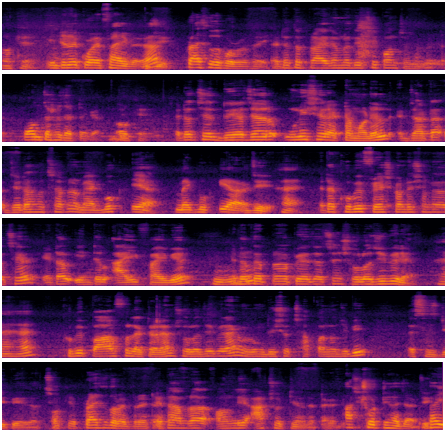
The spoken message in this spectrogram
ওকে ইন্টেলের কোয়াই ফাইভ এর হ্যাঁ? প্রাইস কত পড়বে ভাই? এটা তো প্রাইস আমরা দিচ্ছি পঞ্চাশ হাজার টাকা। পঞ্চাশ হাজার টাকা ওকে এটা হচ্ছে দুই হাজার উনিশের একটা মডেল যেটা যেটা হচ্ছে আপনার ম্যাকবুক এয়ার ম্যাকবুক এয়ার জি। হ্যাঁ। এটা খুবই ফ্রেশ কন্ডিশনে আছে এটাও ইন্টেল আই ফাইভ এর। এটাতে আপনারা পেয়ে যাচ্ছেন ষোলো জিবি র্যাম হ্যাঁ হ্যাঁ। খুবই পাওয়ারফুল একটা র্যাম ষোলো জিবি র্যাম এবং দুইশো ছাপ্পান্ন জিবি এসএসডি পেয়ে যাচ্ছে। ওকে প্রাইস কত রাখবেন এটা। এটা আমরা অনলি আটষট্টি হাজার টাকা আটষট্টি হাজার। ভাই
